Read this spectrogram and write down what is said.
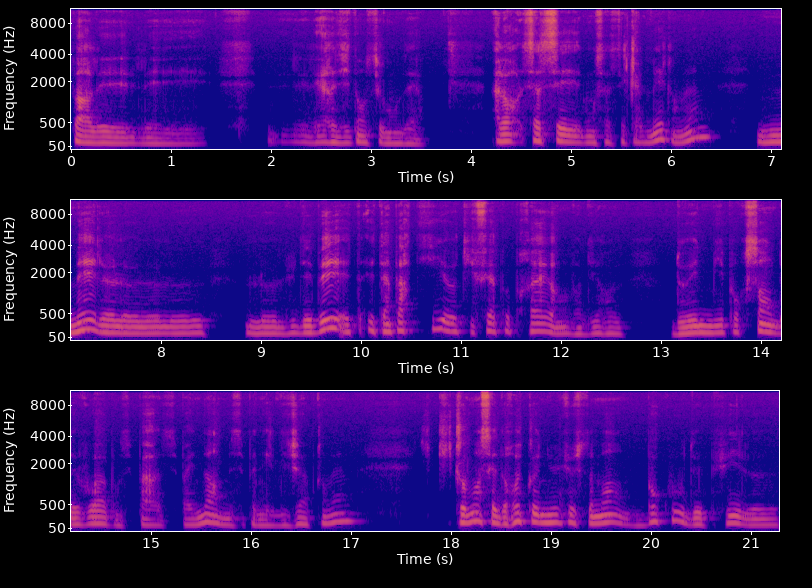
par les, les, les résidences secondaires. Alors, ça s'est bon, calmé quand même, mais le, le, l'UDB est, est, un parti euh, qui fait à peu près, on va dire, 2,5% des voix. Bon, ce n'est pas, pas énorme, mais ce n'est pas négligeable quand même, qui commence à être reconnu justement beaucoup depuis le,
